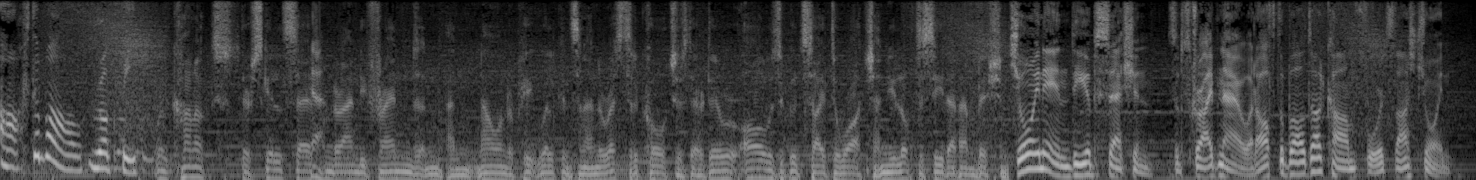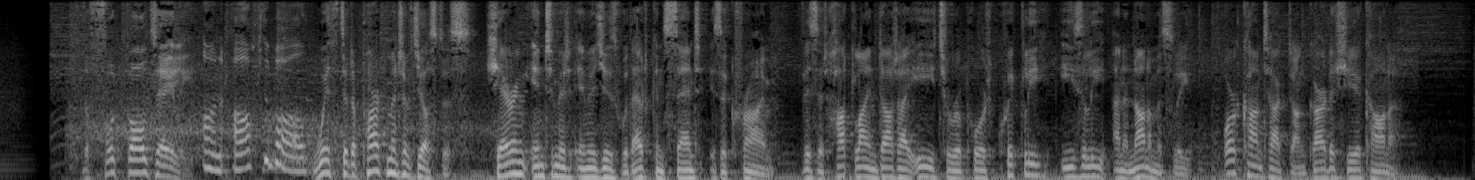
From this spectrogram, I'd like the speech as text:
Off the ball rugby. Well, Connacht, their skill set yeah. under Andy Friend and, and now under Pete Wilkinson and the rest of the coaches there, they were always a good side to watch, and you love to see that ambition. Join in the obsession. Subscribe now at offtheball.com forward slash join. The Football Daily. On Off the Ball. With the Department of Justice. Sharing intimate images without consent is a crime. Visit hotline.ie to report quickly, easily, and anonymously, or contact An Garda Síochána.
